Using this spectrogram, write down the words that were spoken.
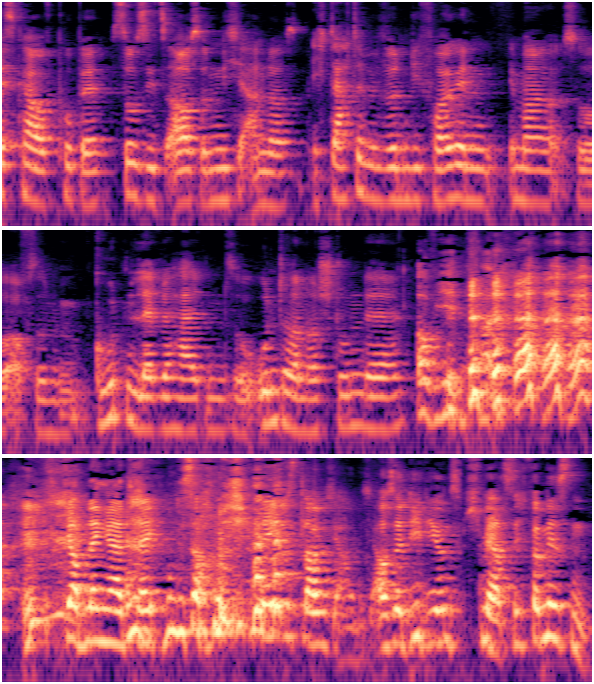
SK auf Puppe. So sieht's aus und nicht anders. Ich dachte, wir würden die Folgen immer so auf so einem guten Level halten, so unter einer Stunde. Auf jeden Fall. ich glaube, länger erträgt man das auch nicht. Nee, das glaube ich auch nicht. Außer die, die uns schmerzlich vermissen.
